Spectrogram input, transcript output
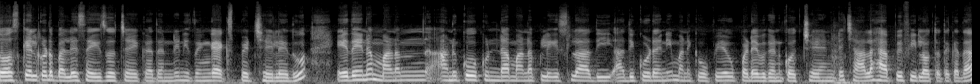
దోసకాయలు కూడా భలే సైజు వచ్చాయి కదండి నిజంగా ఎక్స్పెక్ట్ చేయలేదు. ఏదైనా మనం అనుకోకుండా మన ప్లేస్లో అది అది కూడాని మనకి ఉపయోగపడేవి కనుక వచ్చాయంటే చాలా హ్యాపీ ఫీల్ అవుతుంది కదా.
